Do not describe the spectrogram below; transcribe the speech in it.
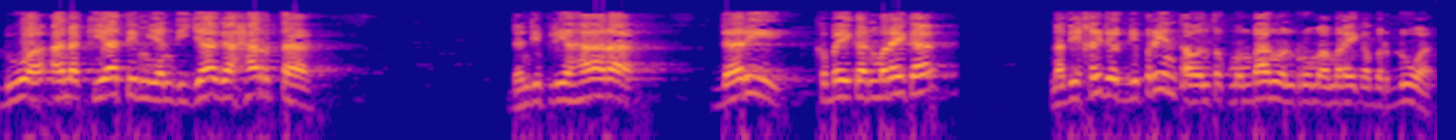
dua anak yatim yang dijaga harta dan dipelihara dari kebaikan mereka Nabi Khidir diperintah untuk membangun rumah mereka berdua.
